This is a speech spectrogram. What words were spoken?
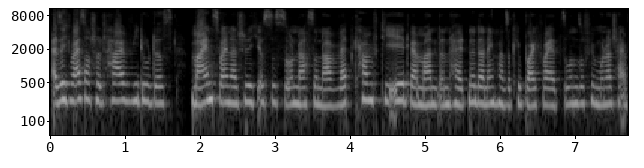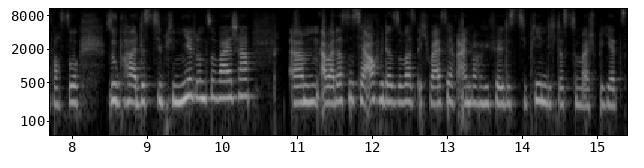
Also ich weiß auch total, wie du das meinst, weil natürlich ist es so nach so einer Wettkampfdiät, wenn man dann halt, ne, dann denkt man so, okay, boah, ich war jetzt so und so viele Monate einfach so super diszipliniert und so weiter. Ähm, aber das ist ja auch wieder sowas, ich weiß ja auch einfach, wie viel Disziplin dich das zum Beispiel jetzt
